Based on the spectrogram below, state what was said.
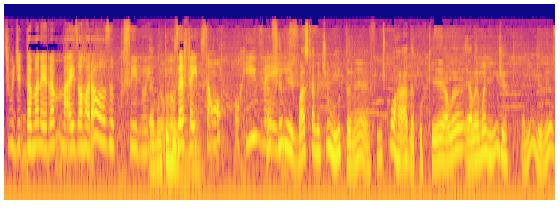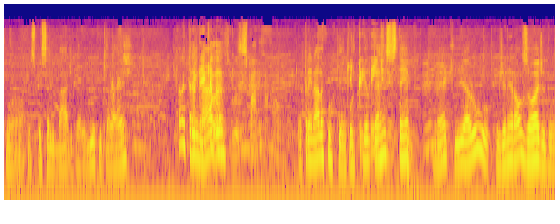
tipo, de- da maneira mais horrorosa possível. É muito Os ruim, efeitos são hor- horríveis. É um filme basicamente de luta, né? É um filme de porrada, porque ela, ela é uma ninja. É ninja mesmo? A especialidade dela ali, o que, que ela é. Ela é Tem treinada. aquelas duas espadas na mão. É treinada por quem? Aquele Por, pelo Terrence Stamp, né? Que era o, o general Zod do,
